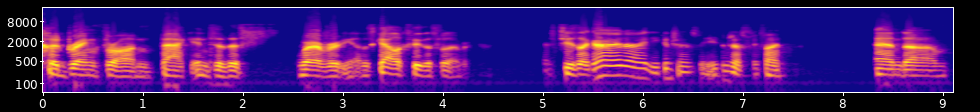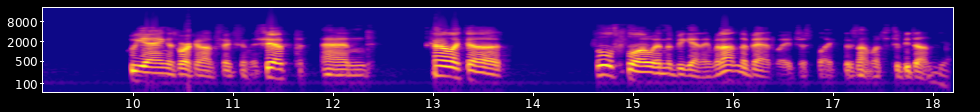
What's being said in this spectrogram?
could bring Thrawn back into this wherever you know this galaxy, this whatever. And she's like, all right, all right, you can trust me, you can trust me, fine. And um, Huyang is working on fixing the ship, and it's kind of like a, a little slow in the beginning, but not in a bad way. Just like there's not much to be done. Yeah.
